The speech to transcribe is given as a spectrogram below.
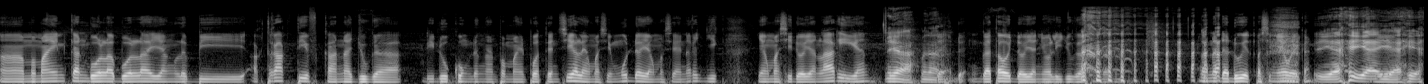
uh, memainkan bola-bola yang lebih atraktif karena juga didukung dengan pemain potensial yang masih muda, yang masih energik, yang masih doyan lari kan. Iya, benar. Nggak tahu doyan nyoli juga karena ada duit pasti ngewe kan. Iya, iya, iya, iya.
